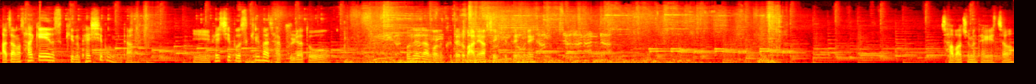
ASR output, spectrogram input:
가장 사기인 스킬은 패시브입니다 이 패시브 스킬만 잘 굴려도 손해라는 거는 그대로 만회할 수 있기 때문에 잡아주면 되겠죠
